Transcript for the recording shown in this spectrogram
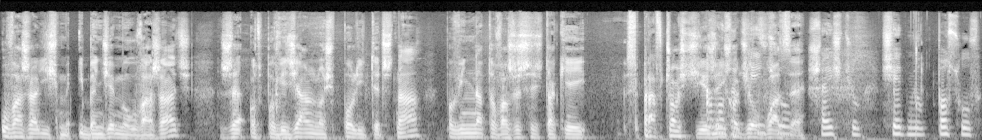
uważaliśmy i będziemy uważać, że odpowiedzialność polityczna powinna towarzyszyć takiej sprawczości, jeżeli chodzi pięciu, o władzę. sześciu, siedmiu posłów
